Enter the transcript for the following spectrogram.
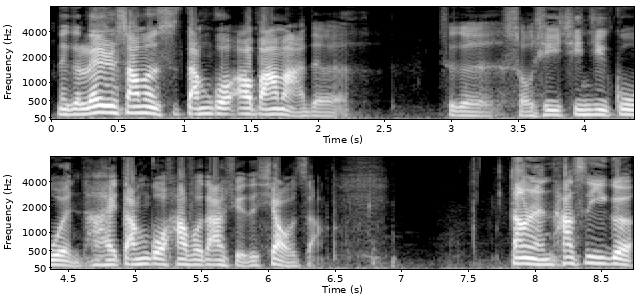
那个 Larry Summers 当过奥巴马的这个首席经济顾问，他还当过哈佛大学的校长。当然，他是一个，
